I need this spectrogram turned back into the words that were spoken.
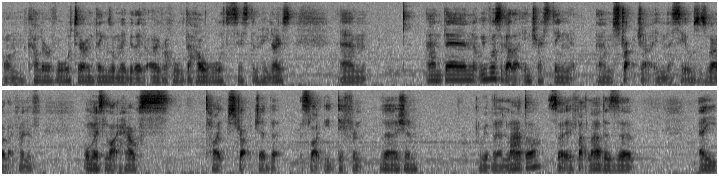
on colour of water and things, or maybe they've overhauled the whole water system. Who knows? And then we've also got that interesting um, structure in the seals as well. That kind of almost lighthouse type structure, but a slightly different version with a ladder. So if that ladder's a a,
